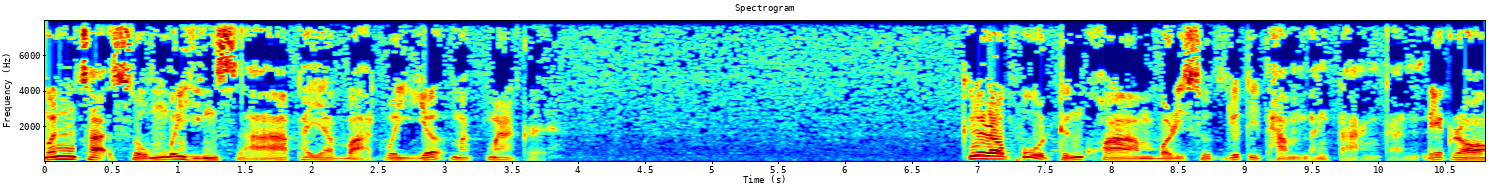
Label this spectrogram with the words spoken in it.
มันสะสมไว้หิงสาพยาบาทไว้เยอะมาก ๆ เลย คือเราพูดถึงความบริสุทธิ์ยุติธรรมต่าง ๆ กัน เรียกร้อง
